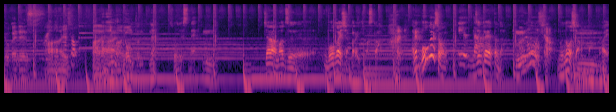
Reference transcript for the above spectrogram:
了解です。あ。はい。今4分ですね。そうですね。うん。じゃあまず妨害者からいきますか。はい。あれ？妨害者は言った。前回やったんだ。無能者。無能者、うん。はい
